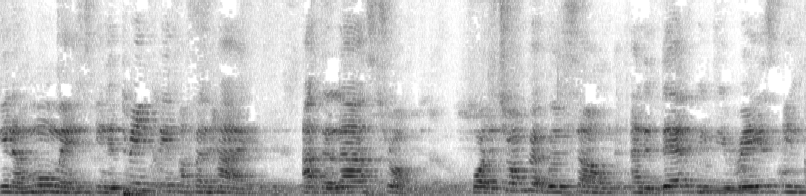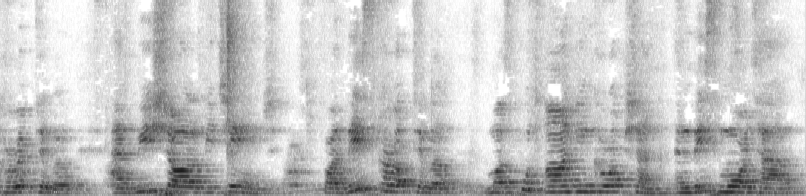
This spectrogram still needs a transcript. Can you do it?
in a moment, in the twinkling of an eye, at the last trump. For the trumpet will sound, and the dead will be raised incorruptible, and we shall be changed. For this corruptible must put on incorruption, and this mortal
